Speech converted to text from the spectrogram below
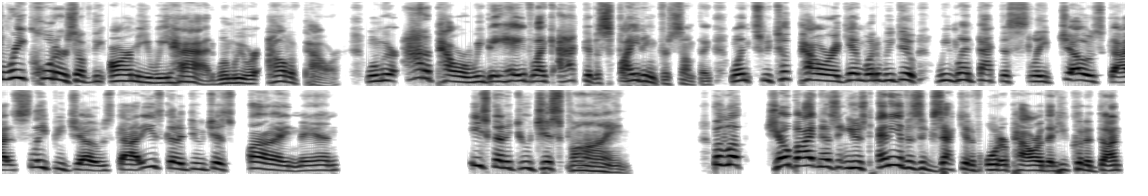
three quarters of the army we had when we were out of power. When we were out of power, we behaved like activists fighting for something. Once we took power again, what did we do? We went back to sleep. Joe's got it. Sleepy Joe's got it. He's going to do just fine, man. He's going to do just fine. But look, Joe Biden hasn't used any of his executive order power that he could have done.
